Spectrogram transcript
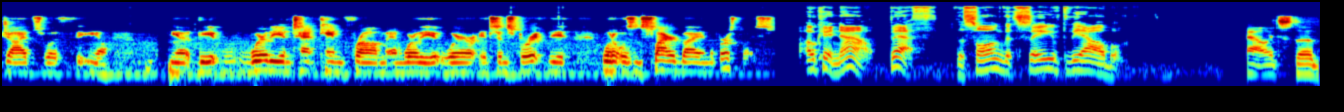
jives with the, you know you know the where the intent came from and where the where it's inspired the what it was inspired by in the first place. Okay now beth the song that saved the album now it's the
